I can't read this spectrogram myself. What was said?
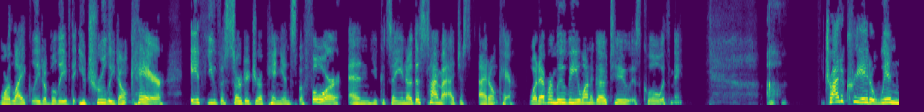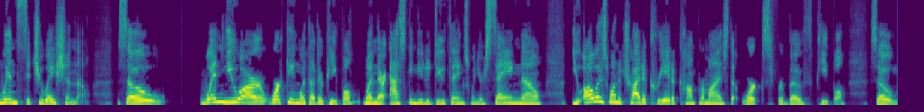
more likely to believe that you truly don't care if you've asserted your opinions before. And you could say you know this time i just i don't care. Whatever movie you want to go to is cool with me. Um, try to create a win-win situation though. So when you are working with other people, when they're asking you to do things, when you're saying no, you always want to try to create a compromise that works for both people. So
